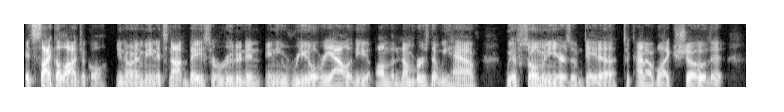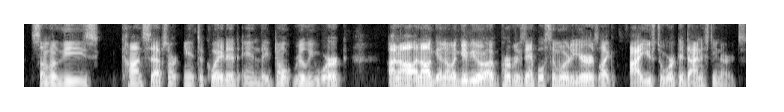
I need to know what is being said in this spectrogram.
it's psychological. You know what I mean? It's not based or rooted in any real reality on the numbers that we have. We have so many years of data to kind of like show that some of these concepts are antiquated and they don't really work. And I'll and I'll and I'm gonna give you a perfect example, similar to yours. Like I used to work at Dynasty Nerds,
